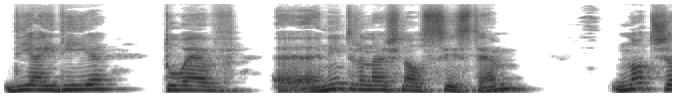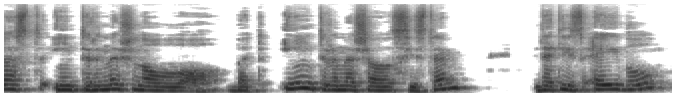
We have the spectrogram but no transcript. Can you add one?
the idea to have uh, an international system, not just international law, but international system that is able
